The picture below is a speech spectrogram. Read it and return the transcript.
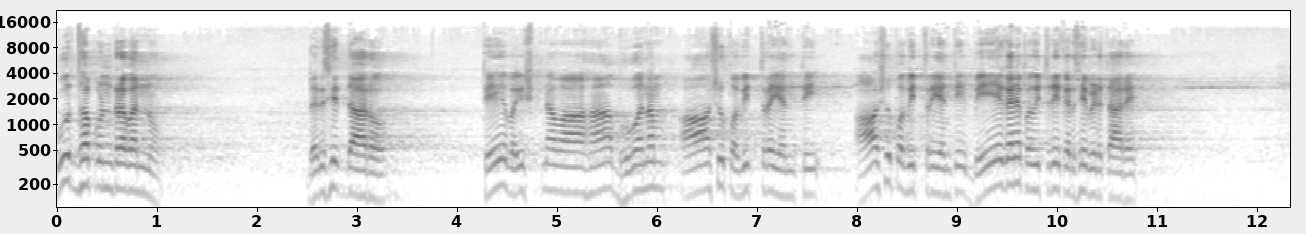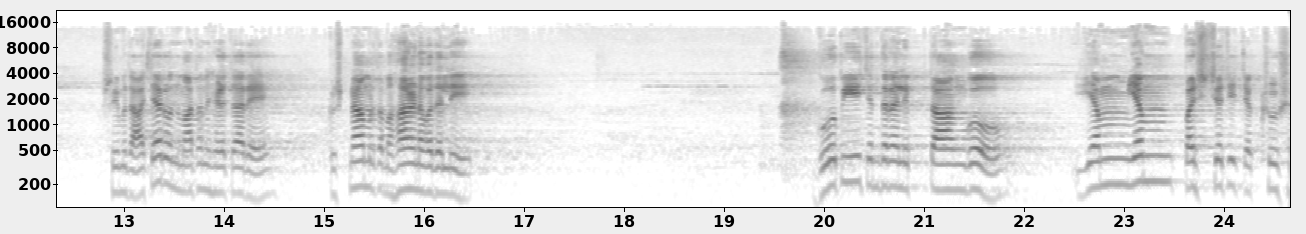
ಊರ್ಧ್ವಪುಂಡ್ರವನ್ನು ಧರಿಸಿದ್ದಾರೋ? ತೇ ವೈಷ್ಣವಾಹ ಭುವನಂ ಆಶು ಪವಿತ್ರಯಂತಿ. ಆಶು ಪವಿತ್ರಯಂತಿ ಬೇಗನೆ ಪವಿತ್ರೀಕರಿಸಿ ಬಿಡ್ತಾರೆ. ಶ್ರೀಮದ್ ಆಚಾರ್ಯ ಒಂದು ಮಾತನ್ನು ಹೇಳ್ತಾರೆ. ಕೃಷ್ಣಾಮೃತ ಮಹಾರಣವದಲ್ಲಿ ಗೋಪೀಚಂದನಲಿಪ್ತಾಂಗೋ ಯಂ ಯಂ ಪಶ್ಯತಿ ಚಕ್ಷುಷ,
